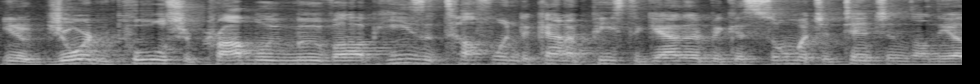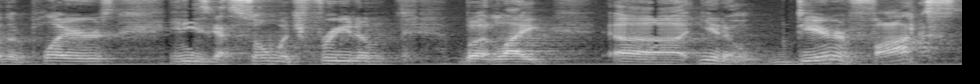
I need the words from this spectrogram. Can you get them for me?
you know, Jordan Poole Poole should probably move up. He's a tough one to kind of piece together because so much attention's on the other players and he's got so much freedom. But like, uh, you know, De'Aaron Fox,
